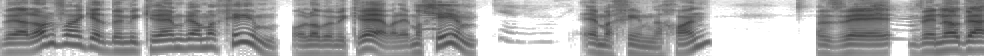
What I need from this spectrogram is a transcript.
ואלון פרנקל, במקרה הם גם אחים. או לא במקרה, אבל הם אחים. הם אחים, נכון? ו... ונוגה,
